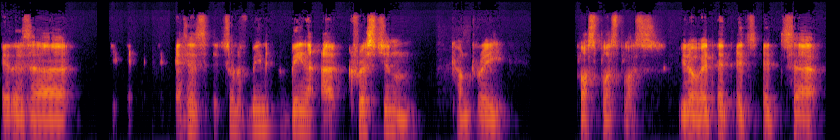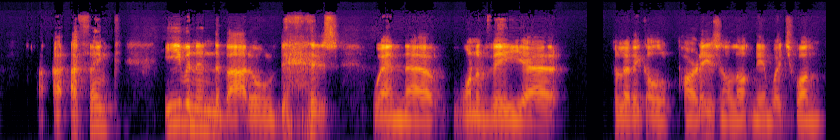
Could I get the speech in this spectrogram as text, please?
it is a, it has sort of been, been a Christian country plus plus plus. You know, it, it it's it's. Uh, I, I, think even in the bad old days when uh, one of the uh, political parties, and I'll not name which one,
